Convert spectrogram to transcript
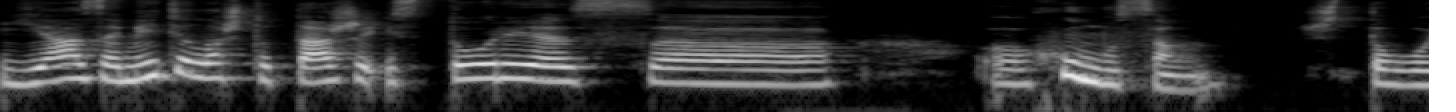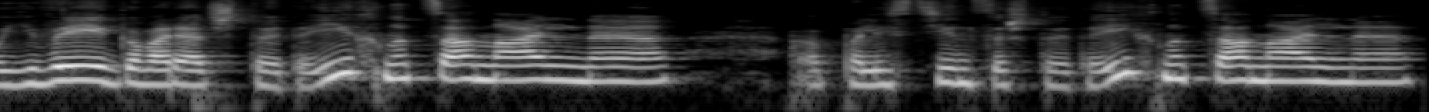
я заметила, что та же история с э, э, хумусом, что евреи говорят, что это их национальное, палестинцы, что это их национальное.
